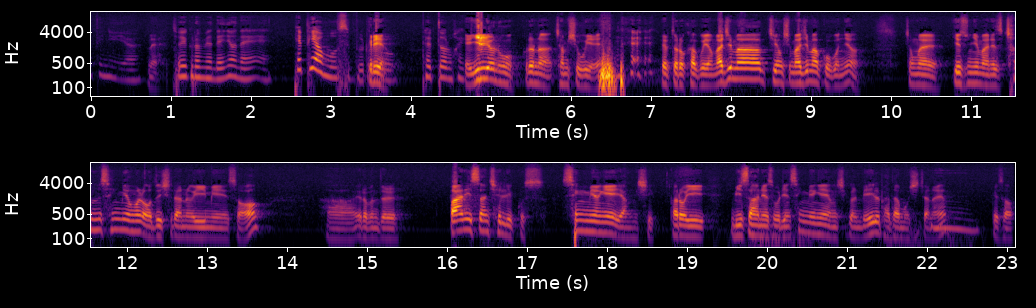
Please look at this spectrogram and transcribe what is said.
Happy New Year. 네. 저희 그러면 내년에 happy한 모습으로 그래요. 뵙도록 할게요. 예, 1년 후, 그러나 잠시 후에 네. 뵙도록 하고요. 마지막, 지영 씨 마지막 곡은요. 정말 예수님 안에서 참 생명을 얻으시라는 의미에서 아, 여러분들 빠니산 첼리쿠스 생명의 양식 바로 이 미사 안에서 우리는 생명의 양식을 매일 받아 모시잖아요. 음. 그래서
